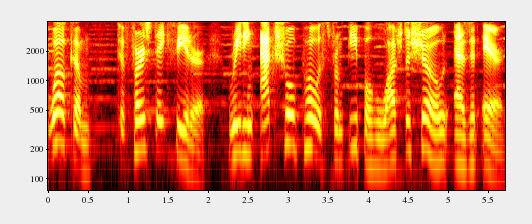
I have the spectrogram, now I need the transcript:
Welcome to First Take Theater, reading actual posts from people who watched the show as it aired.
